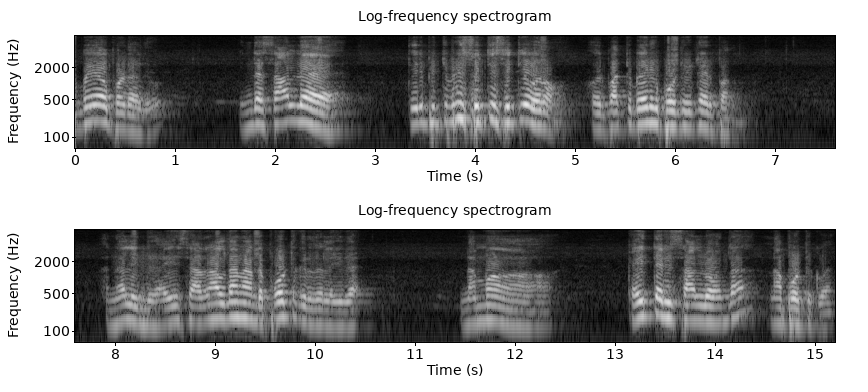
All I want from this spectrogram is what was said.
உபயோகப்படாது. இந்த சால்வை திருப்பி திருப்பி சுற்றி சுற்றி வரும். ஒரு பத்து பேருக்கு போட்டுக்கிட்டே இருப்பாங்க. அதனால் இந்த ஐஸ் அதனால தான் நான் அந்த போட்டுக்கிறது இல்லை இதை. நம்ம கைத்தறி சால்வை வந்தால் நான் போட்டுக்குவேன்.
